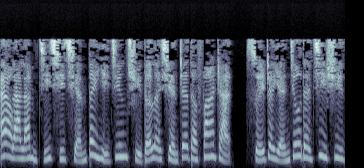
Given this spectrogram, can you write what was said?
，LLM 及其前辈已经取得了显著的发展。随着研究的继续，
